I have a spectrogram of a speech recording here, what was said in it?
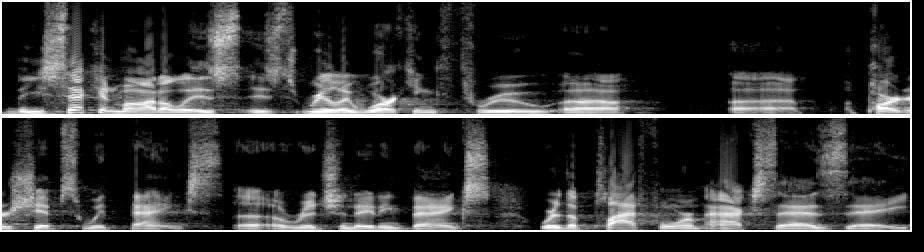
the second model is, is really working through uh, uh, partnerships with banks, uh, originating banks, where the platform acts as a,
